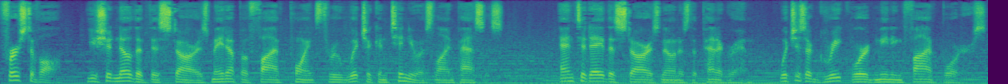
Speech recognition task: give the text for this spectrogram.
First of all, you should know that this star is made up of five points through which a continuous line passes. And today the star is known as the pentagram, which is a Greek word meaning five borders.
